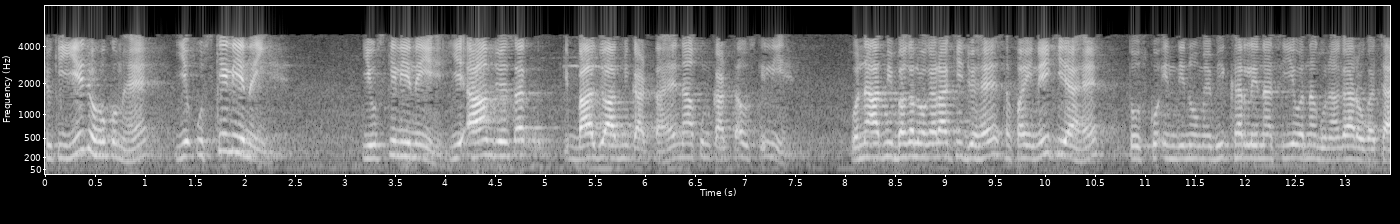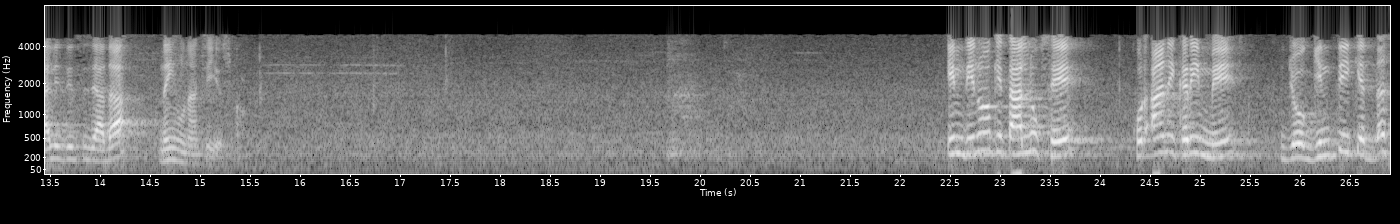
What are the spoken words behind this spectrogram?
क्योंकि ये जो हुक्म है, ये उसके लिए नहीं है। ये उसके लिए नहीं है। ये आम जो है सर बाल जो आदमी काटता है, नाखून काटता है, उसके लिए है। वरना आदमी बगल वगैरह की जो है, सफ़ाई नहीं किया है तो उसको इन दिनों में भी कर लेना चाहिए, वरना गुनागार होगा। चालीस दिन से ज़्यादा नहीं होना चाहिए उसको। इन दिनों के ताल्लुक से कुरान करीम में जो गिनती के दस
